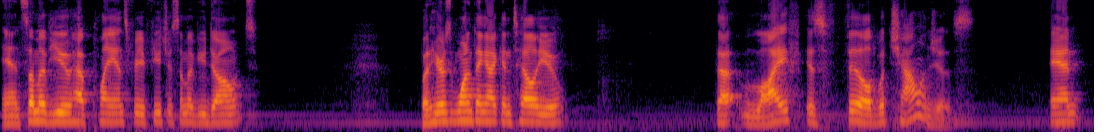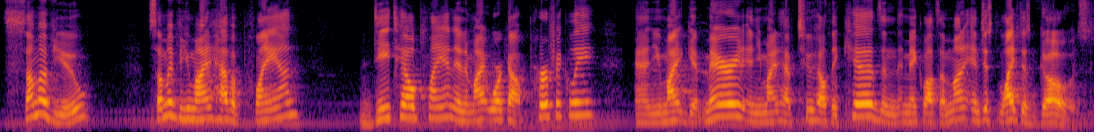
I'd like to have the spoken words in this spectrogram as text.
and some of you have plans for your future, some of you don't. But here's one thing I can tell you that life is filled with challenges. And some of you, some of you might have a plan, detailed plan, and it might work out perfectly, and you might get married, and you might have two healthy kids, and they make lots of money, and just life just goes.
